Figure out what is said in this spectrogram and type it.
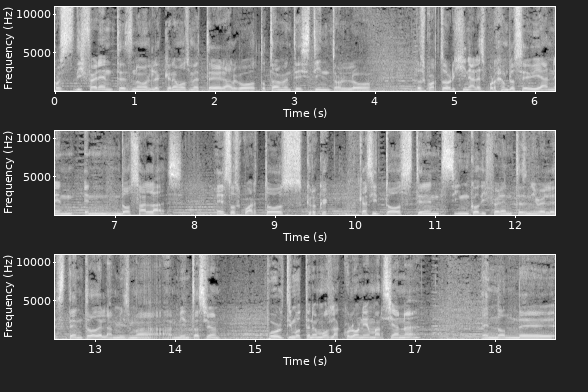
pues diferentes, ¿no? Le queremos meter algo totalmente distinto. los cuartos originales, por ejemplo, se vivían en, en dos salas. Estos cuartos, creo que casi todos tienen cinco diferentes niveles dentro de la misma ambientación. Por último, tenemos la colonia marciana, en donde,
